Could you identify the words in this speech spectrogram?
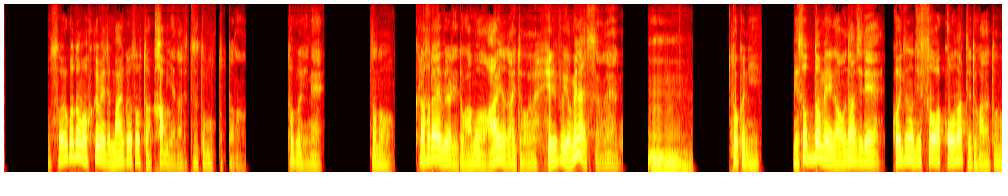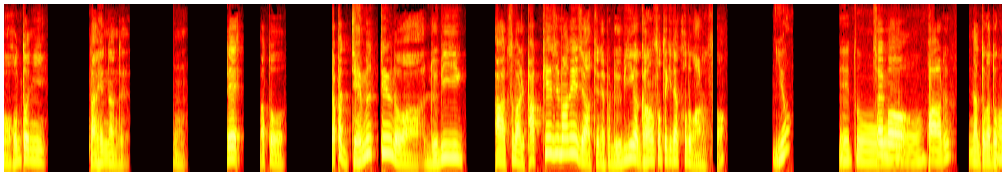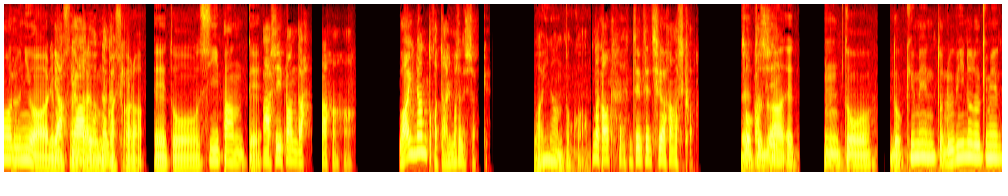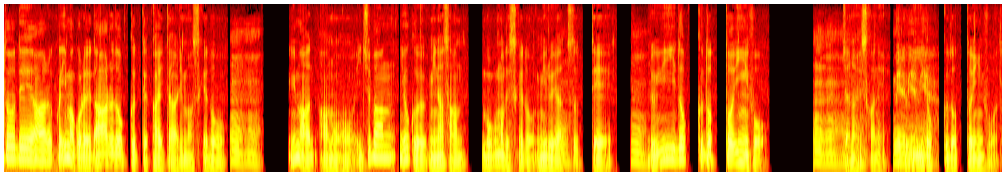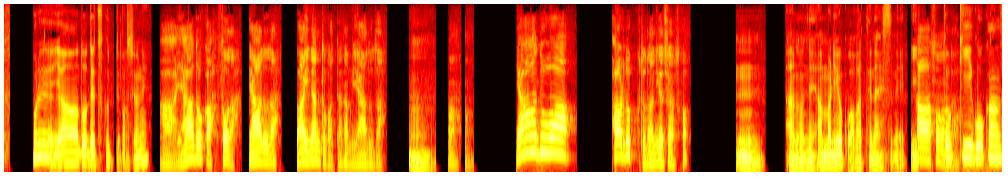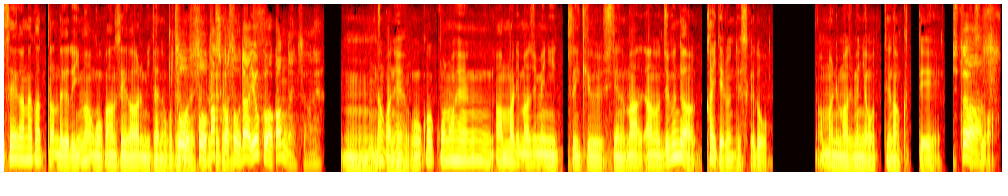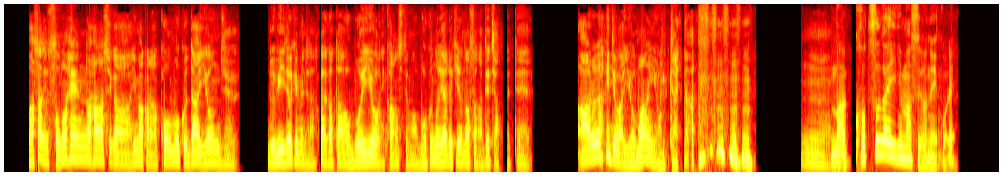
そういうことも含めてマイクロソフトは神やなってずっと思っとったな。特にね、その、クラスライブラリとかも、ああいうのないとヘルプ読めないですよね。うん。特に、メソッド名が同じで、こいつの実装はこうなってるとかだともう本当に大変なんで。うん。で、あと、やっぱり GEM っていうのは Ruby、あ、つまりパッケージマネージャーっていうのはやっぱ Ruby が元祖的なことがあるんですか？いや、えっ、と、それも、パールなんとかドッ R ク。にはありましたね、だいぶ昔から。えっ、と、C パンって、あ、C パンだ。ははは。Y なんとかってありませんでしたっけ？Y なんとか。なんか全然違う話か。そうかえっ、と、あえうんと、ドキュメント、Ruby のドキュメントで R、今これ RDoc って書いてありますけど、うんうん。今、あの、一番よく皆さん、僕もですけど、見るやつって、うん。rubydoc.info うんうんうん。じゃないですかね。見る見る見る rubydoc.info。これ、ヤードで作ってますよね。ああ、ヤードか。そうだ。ヤードだ。Y なんとかって多分ヤードだ。うん。うんうんヤードは、RDoc と何が違うんですか？うん。あのね、あんまりよくわかってないですね。一ああ、そうなんだ。時互換性がなかったんだけど、今は互換性があるみたいなこと言われてそうそう。確かそう。だからよくわかんないんですよね。うん、なんかね、僕はこの辺、あんまり真面目に追求してない、まあ、あの自分では書いてるんですけど、あんまり真面目に追ってなくて、実は実は、まさにその辺の話が今から項目第40、Ruby ドキュメントの使い方を覚えように関しても僕のやる気のなさが出ちゃってて、RI では読まんよみたいな。うん。まあ、コツがいりますよね、これ。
